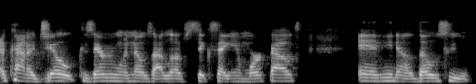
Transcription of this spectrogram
a kind of joke because everyone knows I love 6 a.m. workouts, and you know those who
